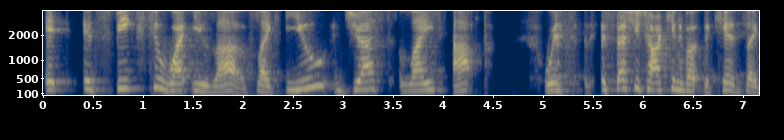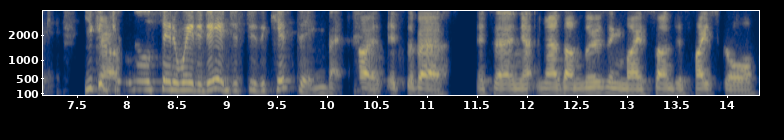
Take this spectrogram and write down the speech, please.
It it speaks to what you love. Like you just light up with especially talking about the kids. Like you can yeah. throw real estate away today and just do the kid thing. But oh, it's the best. It's and, and as I'm losing my son to high school,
